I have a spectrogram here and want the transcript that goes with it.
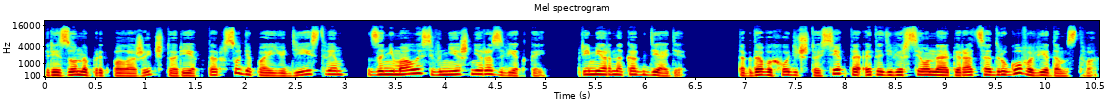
Резонно предположить, что ректор, судя по ее действиям, занималась внешней разведкой, примерно как дядя. Тогда выходит, что секта – это диверсионная операция другого ведомства.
